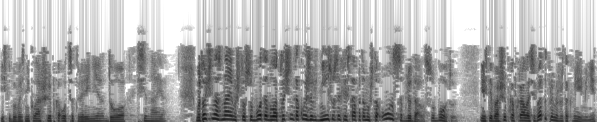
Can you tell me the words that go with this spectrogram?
если бы возникла ошибка от сотворения до Синая. Мы точно знаем, что суббота была точно такой же в дни Иисуса Христа, потому что Он соблюдал субботу. Если бы ошибка вкралась в этот промежуток времени,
